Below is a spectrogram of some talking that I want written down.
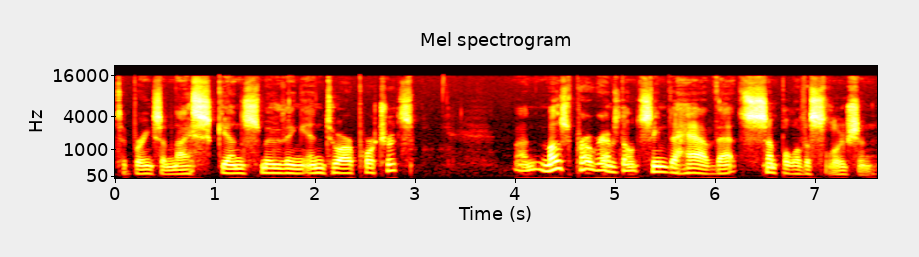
to bring some nice skin smoothing into our portraits. Uh, most programs don't seem to have that simple of a solution.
